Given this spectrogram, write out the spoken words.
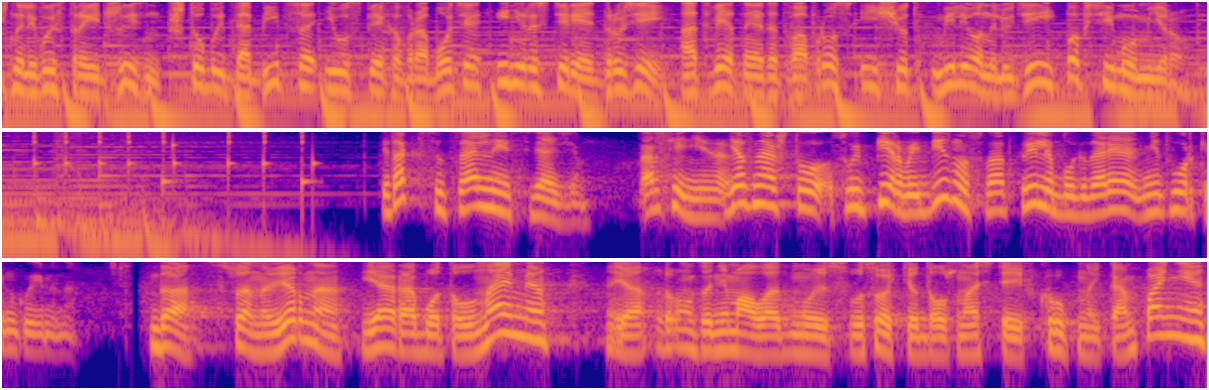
Можно ли выстроить жизнь, чтобы добиться и успеха в работе и не растерять друзей? Ответ на этот вопрос ищут миллионы людей по всему миру. Итак, социальные связи. Арсений, я знаю, что свой первый бизнес вы открыли благодаря нетворкингу именно. Да, совершенно верно. Я работал в найме, я занимал одну из высоких должностей в крупной компании.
